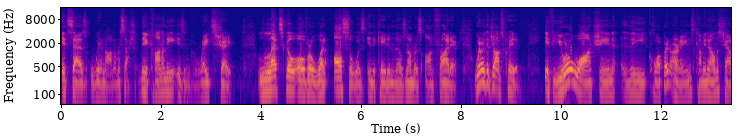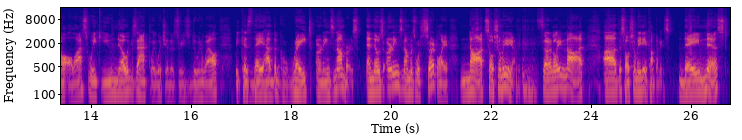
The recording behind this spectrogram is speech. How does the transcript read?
it says we're not in a recession. The economy is in great shape. Let's go over what also was indicated in those numbers on Friday. Where are the jobs created? If you're watching the corporate earnings coming in on this channel all last week, you know exactly which industries are doing well because they had the great earnings numbers. And those earnings numbers were certainly not social media, certainly not uh, the social media companies. They missed,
